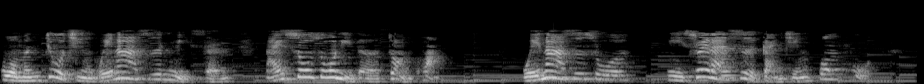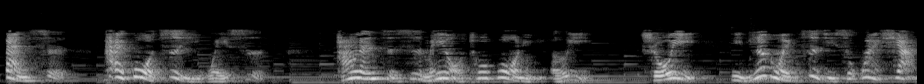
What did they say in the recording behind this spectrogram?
我们就请维纳斯女神来说说你的状况。维纳斯说：“你虽然是感情丰富，但是……”太过自以为是，旁人只是没有戳破你而已，所以你认为自己是外向，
